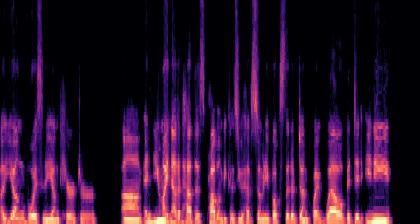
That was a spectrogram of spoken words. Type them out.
a young voice and a young character, um, and you might not have had this problem because you have so many books that have done quite well, but did any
